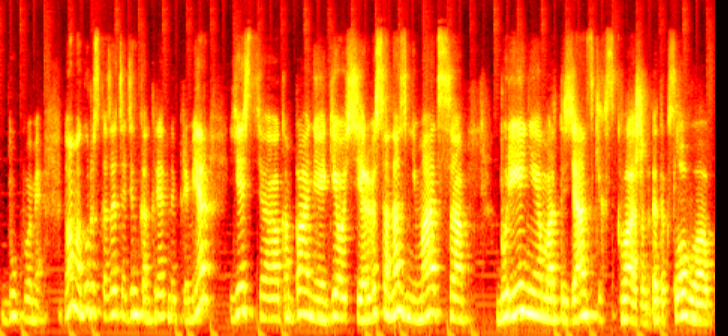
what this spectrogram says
буквами. Но могу рассказать один конкретный пример. Есть э, компания Geoservice, она занимается бурением артезианских скважин. Это, к слову,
